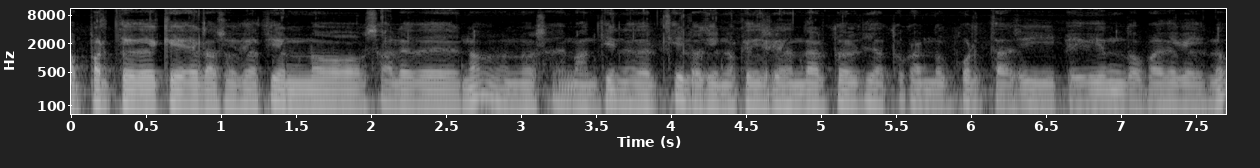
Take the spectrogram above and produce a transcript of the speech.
aparte de que la asociación no sale de, ¿no? no se mantiene del cielo, sino que tienes que andar todo el día tocando puertas y pidiendo, parece que, ¿no?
